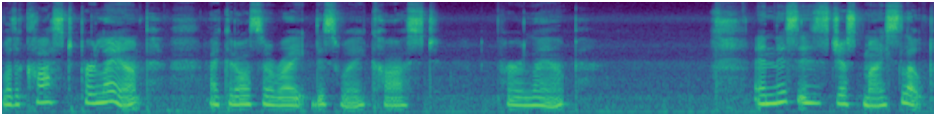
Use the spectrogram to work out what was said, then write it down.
Well, the cost per lamp I could also write this way, cost per lamp. And this is just my slope.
